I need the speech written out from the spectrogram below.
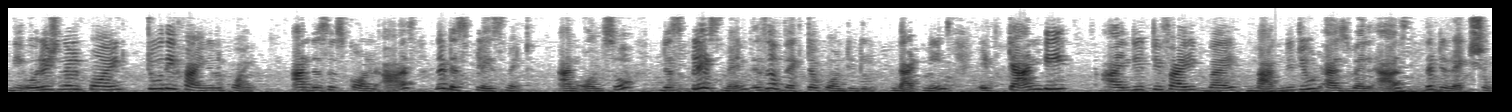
the original point to the final point and this is called as the displacement and also displacement is a vector quantity. That means it can be identified by magnitude as well as the direction.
